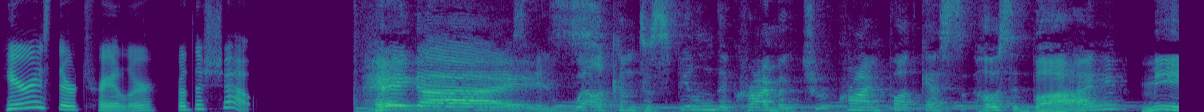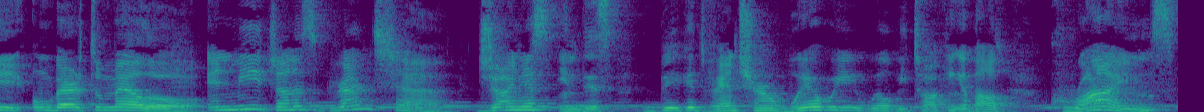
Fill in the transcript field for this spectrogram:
Here is their trailer for the show. Hey guys! And welcome to Spilling the Crime, a true crime podcast hosted by me, Umberto Mello, and me, Jonas Grancha. Join us in this big adventure where we will be talking about crimes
